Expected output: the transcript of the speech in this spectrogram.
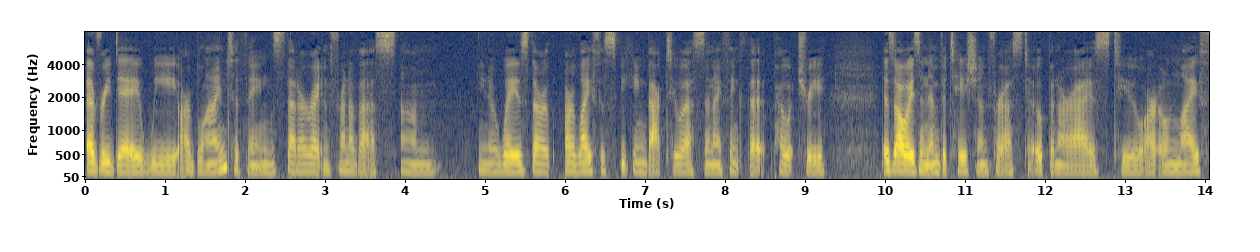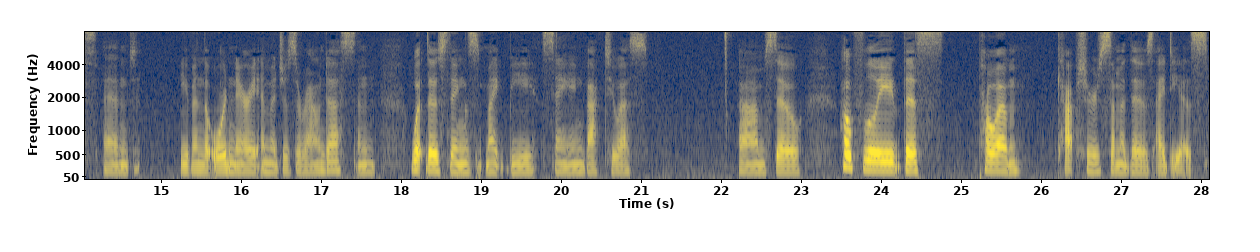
every day we are blind to things that are right in front of us, um, you know, ways that our, our life is speaking back to us. And I think that poetry is always an invitation for us to open our eyes to our own life and even the ordinary images around us and what those things might be saying back to us. Um, so, hopefully, this poem captures some of those ideas.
